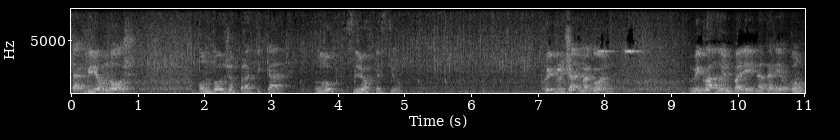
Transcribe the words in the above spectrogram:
Так, берем нож. Он должен протекать лук с легкостью. Выключаем огонь. Выкладываем парей на тарелку.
